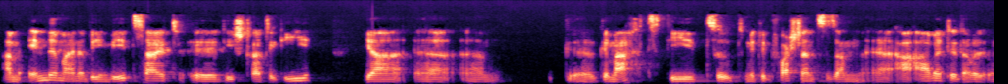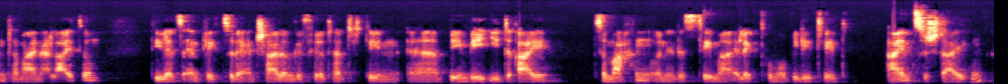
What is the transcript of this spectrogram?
am Ende meiner BMW-Zeit äh, die Strategie ja äh, ähm, gemacht, die zu, mit dem Vorstand zusammen äh, erarbeitet, aber unter meiner Leitung, die letztendlich zu der Entscheidung geführt hat, den äh, BMW i3 zu machen und in das Thema Elektromobilität einzusteigen.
